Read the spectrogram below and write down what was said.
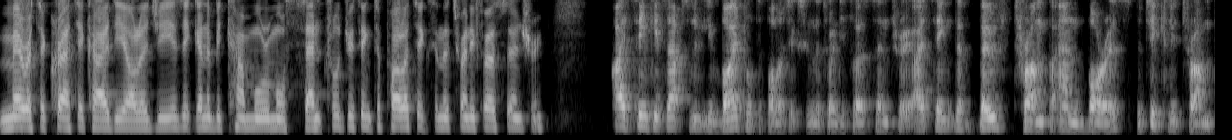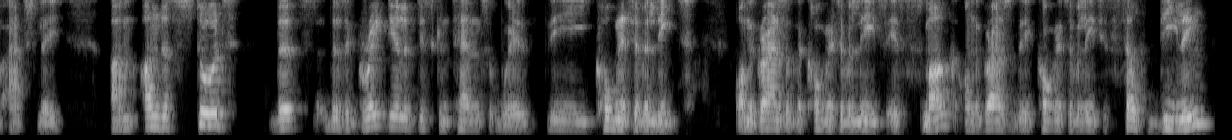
meritocratic ideology, is it going to become more and more central, do you think, to politics in the 21st century? I think it's absolutely vital to politics in the 21st century. I think that both Trump and Boris, particularly Trump, actually um, understood that there's a great deal of discontent with the cognitive elite on the grounds that the cognitive elite is smug, on the grounds that the cognitive elite is self dealing,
